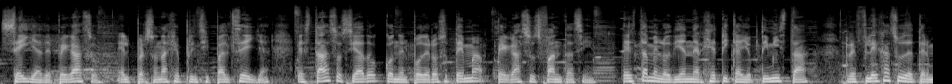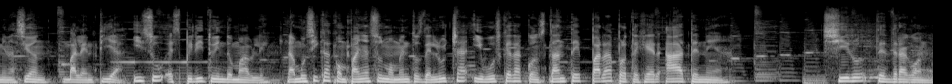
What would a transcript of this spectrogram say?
Seiya de Pegaso, el personaje principal Seiya, está asociado con el poderoso tema Pegasus Fantasy. Esta melodía energética y optimista refleja su determinación, valentía y su espíritu indomable. La música acompaña sus momentos de lucha y búsqueda constante para proteger a Atenea. Shiru de Dragón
